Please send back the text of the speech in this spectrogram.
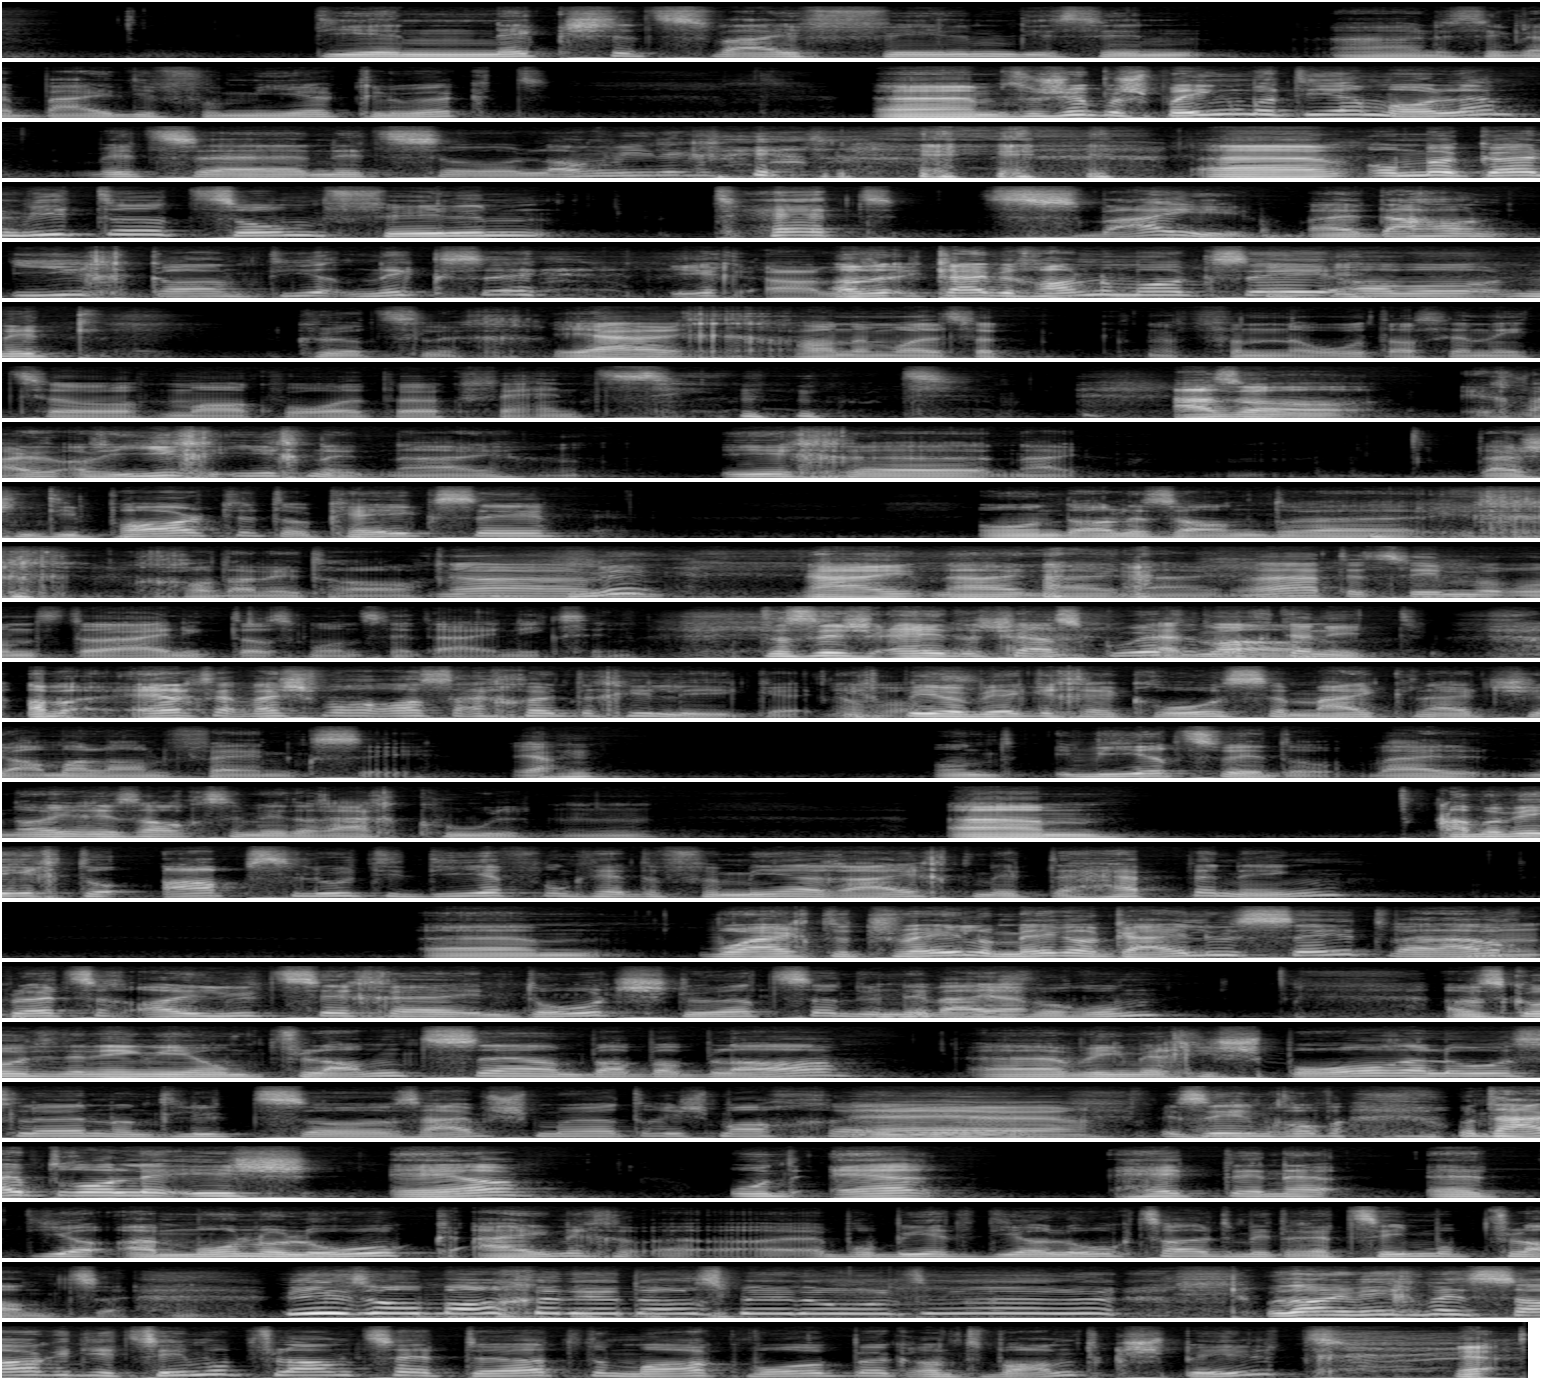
die nächsten zwei Filme, die sind, äh, die sind glaube beide von mir geschaut. Ähm, sonst überspringen wir die mal, damit es äh, nicht so langweilig wird. ähm, und wir gehen weiter zum Film Ted 2, weil da habe ich garantiert nicht gesehen. Ich auch. Also ich glaube, ich habe ihn mal gesehen, aber nicht kürzlich. Ja, ich habe mal so vernommen, dass ihr nicht so Mark Wahlberg-Fans sind. Also, ich weiß, also ich, ich nicht, nein. Ich, äh, nein. Da ist ein Departed, okay gesehen. Und alles andere, ich kann da nicht haben. Ja, Nein, nein, nein, nein. ja, jetzt sind wir uns da einig, dass wir uns nicht einig sind. Das ist, ey, das ist auch das Gute Das macht ja nichts. Aber ehrlich gesagt, weißt du, woran es auch könnte bisschen liegen? Ich was? bin ja wirklich ein großer Mike Night Shyamalan-Fan gesehen. Ja. Und wird's wieder, weil neuere Sachen sind wieder recht cool. Ähm, aber wirklich der absolute Tiefpunkt hat er für mich erreicht mit The Happening. Ähm, wo eigentlich der Trailer mega geil aussieht, weil einfach plötzlich alle Leute sich äh, in den Tod stürzen und du nicht weißt ja. warum. Aber es geht dann irgendwie um Pflanzen und bla bla bla. Äh, wie irgendwelche Sporen loslösen und Leute so selbstmörderisch machen. Ja, ja, ja. Im Kopf- Und die Hauptrolle ist er und er hat dann einen, Dia- einen Monolog, eigentlich, äh, er probiert einen Dialog zu halten mit einer Zimmerpflanze. Wieso machen die das mit uns? Und dann will ich wirklich sagen, die Zimmerpflanze hat dort der Mark Wahlberg an die Wand gespielt. Ja.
